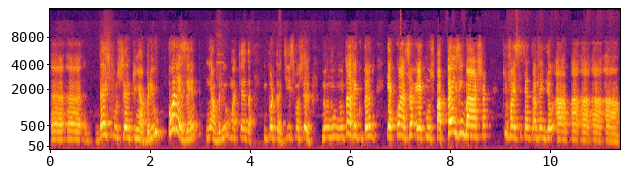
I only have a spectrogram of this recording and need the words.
uh, uh, 10% em abril, por exemplo, em abril, uma queda importantíssima, ou seja, não está recuperando, e é com, é com os papéis em baixa que vai se tentar vender a, a, a,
